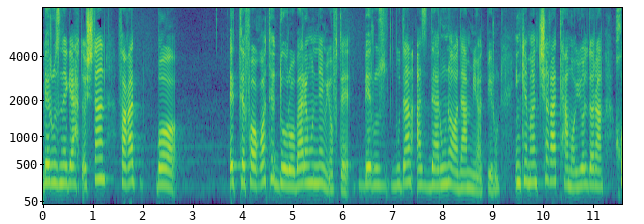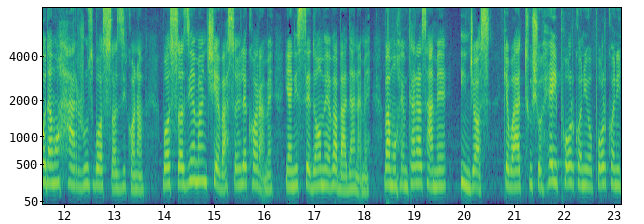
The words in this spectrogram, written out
به روز نگه داشتن فقط با اتفاقات دوروبرمون نمیفته به روز بودن از درون آدم میاد بیرون. اینکه من چقدر تمایل دارم خودم رو هر روز بازسازی کنم. بازسازی من چیه؟ وسایل کارمه. یعنی صدامه و بدنمه. و مهمتر از همه اینجاست. که باید توشو هی پر کنی و پر کنی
